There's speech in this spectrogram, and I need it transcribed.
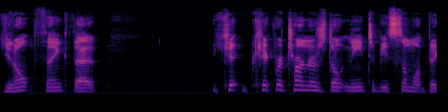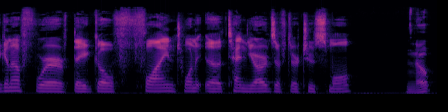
You don't think that kick, kick returners don't need to be somewhat big enough where they go flying 20, uh, 10 yards if they're too small? Nope.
